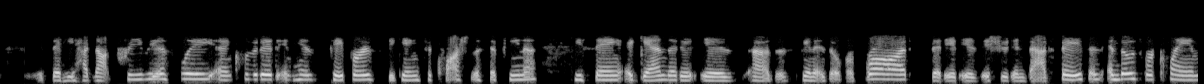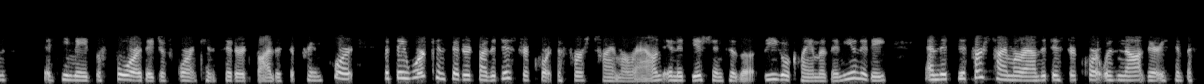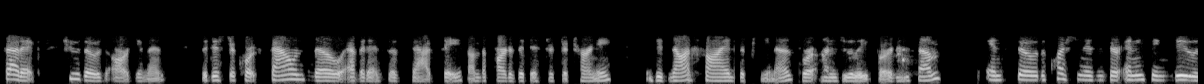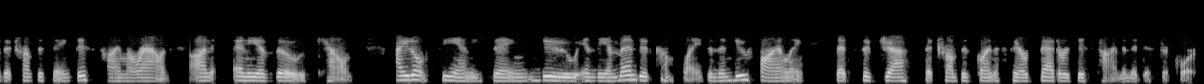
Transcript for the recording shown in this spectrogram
that he had not previously included in his papers seeking to quash the subpoena. He's saying again that it is uh, the subpoena is overbroad, that it is issued in bad faith, and, and those were claims that he made before. They just weren't considered by the Supreme Court, but they were considered by the district court the first time around, in addition to the legal claim of immunity. And the, the first time around, the district court was not very sympathetic to those arguments. The district court found no evidence of bad faith on the part of the district attorney and did not find the subpoenas were unduly burdensome. And so the question is, is there anything new that Trump is saying this time around on any of those counts? I don't see anything new in the amended complaint, in the new filing, that suggests that Trump is going to fare better this time in the district court.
